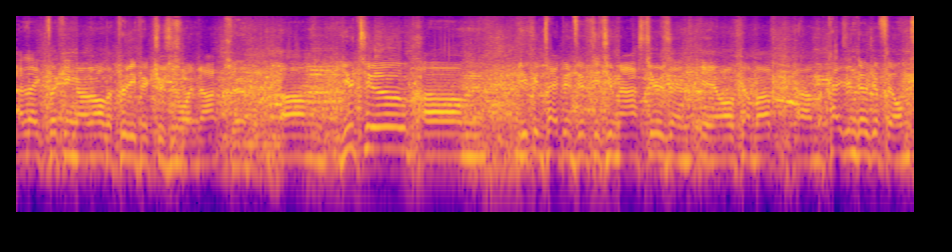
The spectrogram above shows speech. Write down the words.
I like clicking on all the pretty pictures and whatnot. Sure. Um, YouTube, um, you can type in 52 Masters and you know it'll come up. Um, Kaizen Dojo Films,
